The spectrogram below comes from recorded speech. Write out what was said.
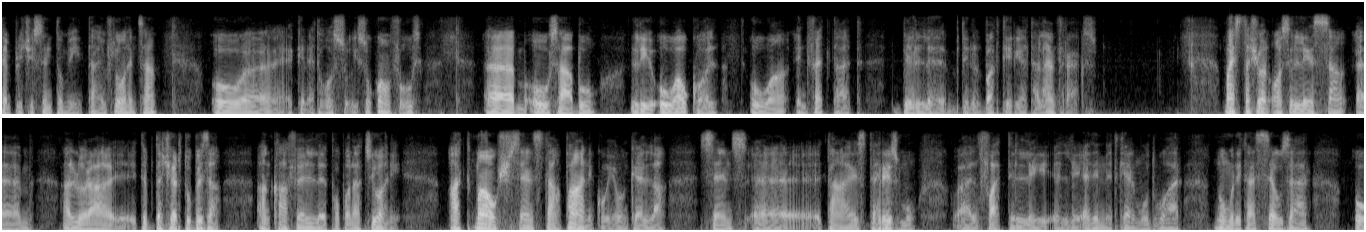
sempliċi sintomi ta' influenza u eh, kien qed iħossu qisu konfuż ehm, u sabu li huwa wkoll huwa infettat bil-din il-bakterja tal-anthrax. Ma jistax jonqos li issa ehm, allura tibda ċertu biża' anka fil-popolazzjoni. Qatt m'hawnx sens ta' paniku jew inkella sens eh, ta' isteriżmu għal fatt li qegħdin nitkellmu dwar numri ta' sewżar u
